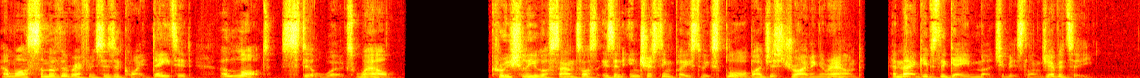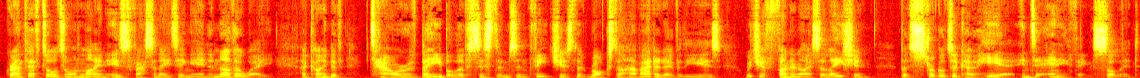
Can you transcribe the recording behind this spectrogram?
and while some of the references are quite dated, a lot still works well. Crucially, Los Santos is an interesting place to explore by just driving around, and that gives the game much of its longevity. Grand Theft Auto Online is fascinating in another way, a kind of Tower of Babel of systems and features that Rockstar have added over the years, which are fun in isolation, but struggle to cohere into anything solid.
